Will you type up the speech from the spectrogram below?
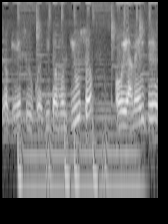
lo que es su cuellito multiuso. Obviamente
